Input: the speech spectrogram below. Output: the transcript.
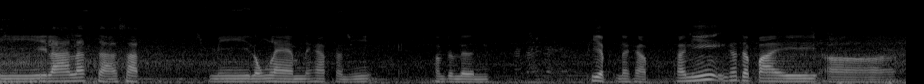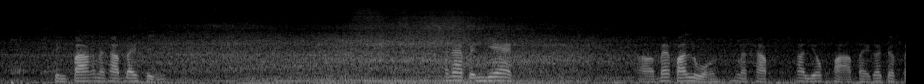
มีร้านรักษาสัตว์ มีโรงแรมนะครับแถวนี้ความเจริญเพียบนะครับ ทางนี้ก็จะไปสิงปาร์คนะครับได้สิงข้างหน้าเป็นแยก แม่ฟ้าหลวงนะครับ ถ้าเลี้ยวขวาไปก็จะไป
